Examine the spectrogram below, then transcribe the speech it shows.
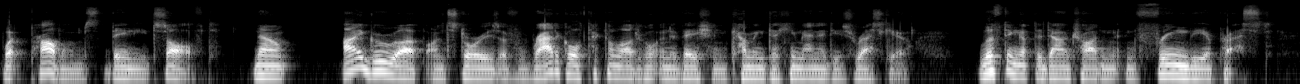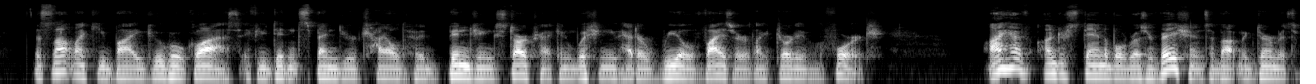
what problems they need solved. Now, I grew up on stories of radical technological innovation coming to humanity's rescue, lifting up the downtrodden and freeing the oppressed. It's not like you buy Google Glass if you didn't spend your childhood binging Star Trek and wishing you had a real visor like Geordi LaForge. I have understandable reservations about McDermott's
